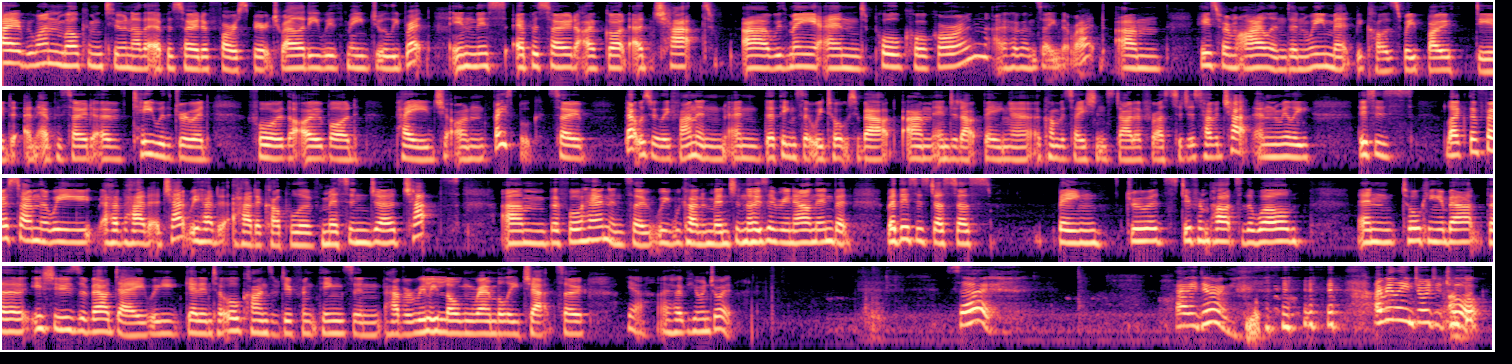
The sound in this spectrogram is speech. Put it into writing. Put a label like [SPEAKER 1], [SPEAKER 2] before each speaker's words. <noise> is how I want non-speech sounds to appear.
[SPEAKER 1] Hi, everyone. Welcome to another episode of Forest Spirituality with me, Julie Brett. In this episode, I've got a chat uh, with me and Paul Corcoran. I hope I'm saying that right. Um, he's from Ireland, and we met because we both did an episode of Tea with Druid for the OBOD page on Facebook. So that was really fun, and, and the things that we talked about um, ended up being a, a conversation starter for us to just have a chat. And really, this is like the first time that we have had a chat, we had had a couple of messenger chats um, beforehand, and so we, we kind of mention those every now and then. But but this is just us being druids, different parts of the world, and talking about the issues of our day. We get into all kinds of different things and have a really long, rambly chat. So yeah, I hope you enjoy it. So, how are you doing? <laughs> I really enjoyed your talk.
